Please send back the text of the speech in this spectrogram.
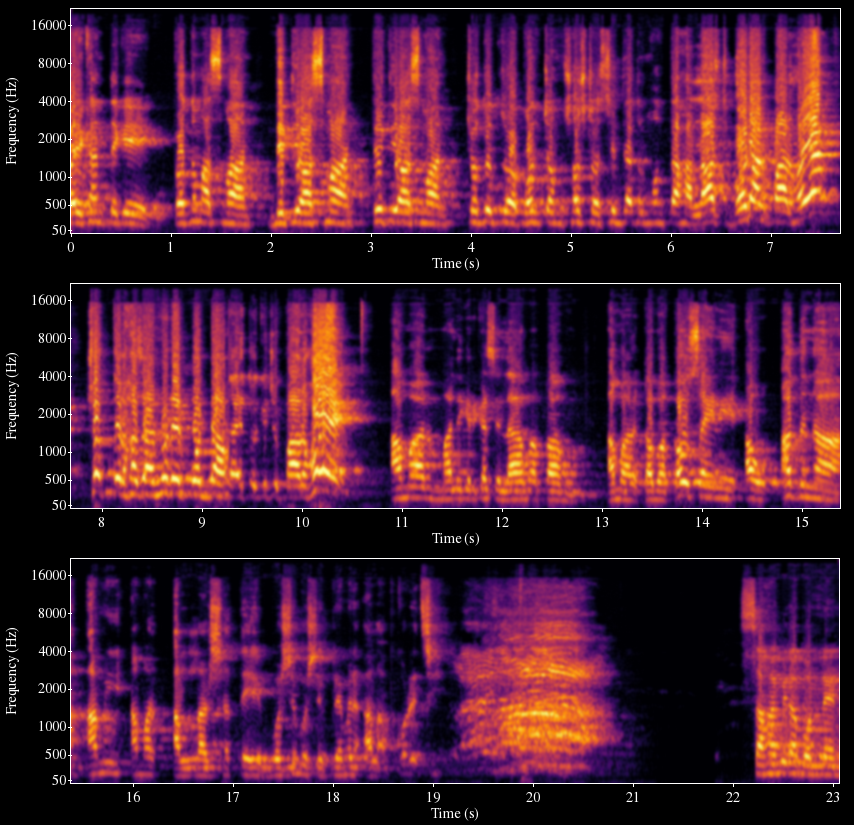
ওইখান থেকে প্রথম আসমান, দ্বিতীয় আসমান, তৃতীয় আসমান, চতুর্থ, পঞ্চম, ষষ্ঠ, সিদ্ধাতুল মুনতাহা লাস্ট বর্ডার পার হয়ে সত্তর হাজার নোটের পর্দা এত কিছু পার হয়ে আমার মালিকের কাছে লামাকাম আমার কাবা কাউসাইনি আও আদনা, আমি আমার আল্লাহর সাথে বসে বসে প্রেমের আলাপ করেছি। সাহাবীরা বললেন,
